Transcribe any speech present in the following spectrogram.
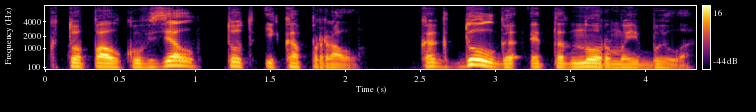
Кто палку взял, тот и капрал. Как долго это нормой было.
